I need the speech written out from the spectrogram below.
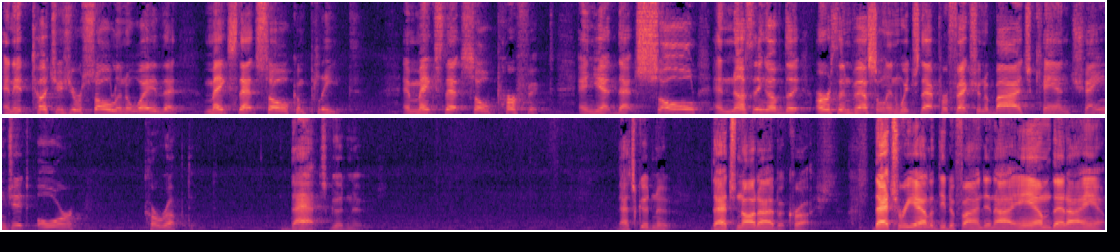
and it touches your soul in a way that makes that soul complete and makes that soul perfect. And yet, that soul and nothing of the earthen vessel in which that perfection abides can change it or corrupt it. That's good news. That's good news. That's not I but Christ. That's reality defined in I am that I am.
